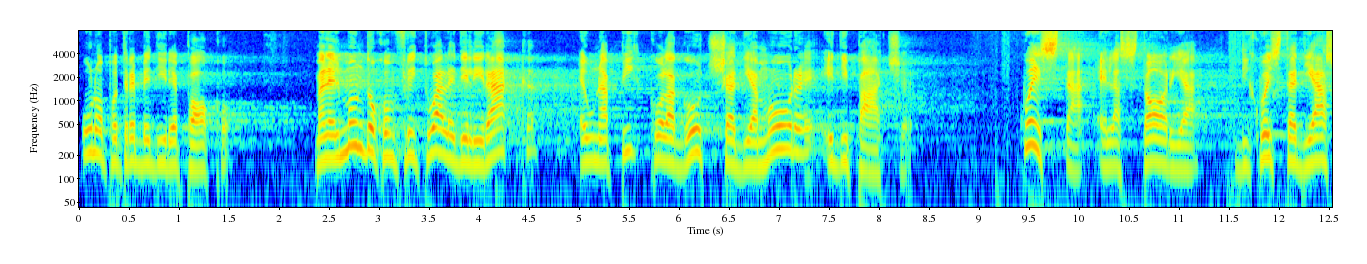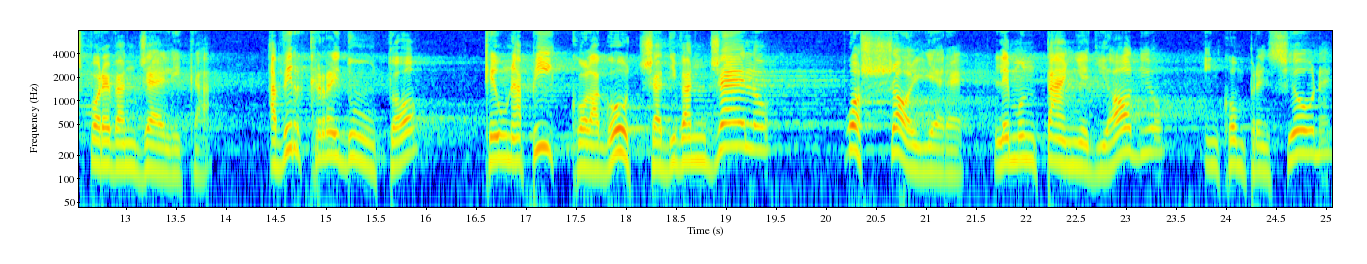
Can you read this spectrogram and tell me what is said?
Uno potrebbe dire poco, ma nel mondo conflittuale dell'Iraq è una piccola goccia di amore e di pace. Questa è la storia di questa diaspora evangelica, aver creduto che una piccola goccia di Vangelo può sciogliere le montagne di odio, incomprensione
